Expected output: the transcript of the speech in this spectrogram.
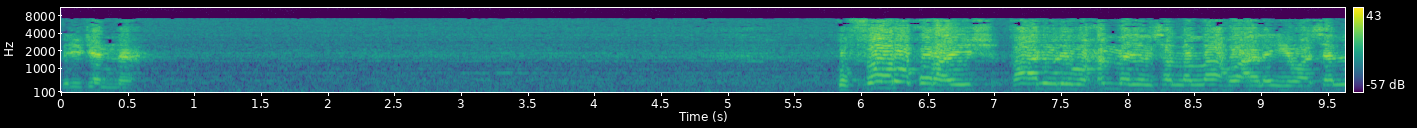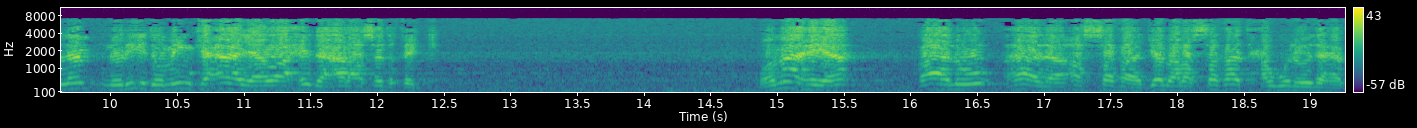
بالجنة. كفار قريش قالوا لمحمد صلى الله عليه وسلم نريد منك آية واحدة على صدقك. وما هي؟ قالوا هذا الصفا جبل الصفا تحوله ذهب.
